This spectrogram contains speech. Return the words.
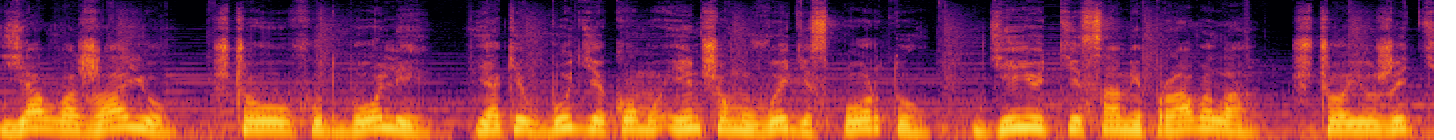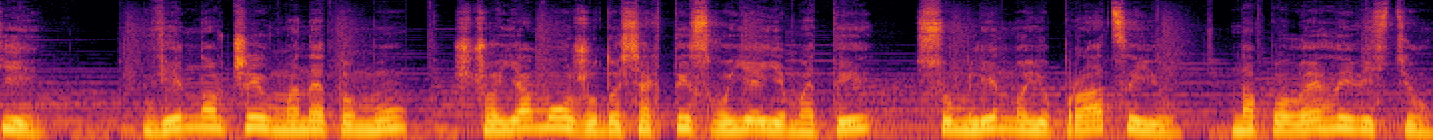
Я вважаю, що у футболі, як і в будь-якому іншому виді спорту, діють ті самі правила, що й у житті. Він навчив мене тому, що я можу досягти своєї мети сумлінною працею, наполегливістю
